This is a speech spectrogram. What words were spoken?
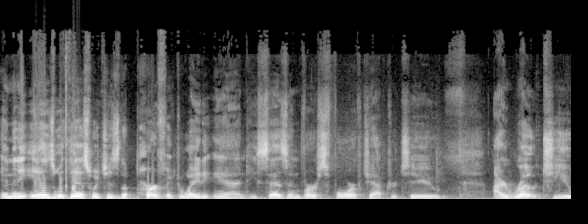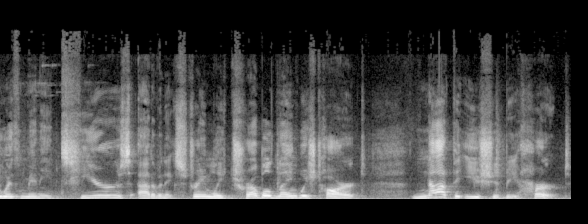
And then he ends with this, which is the perfect way to end. He says in verse 4 of chapter 2, I wrote to you with many tears out of an extremely troubled, languished heart, not that you should be hurt,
